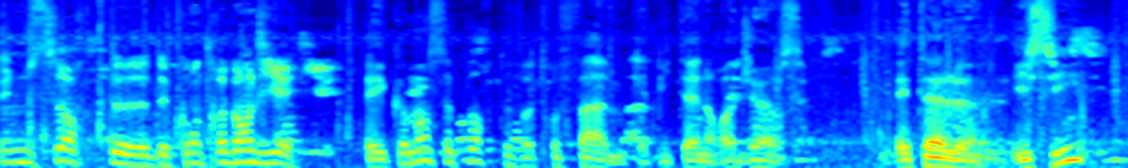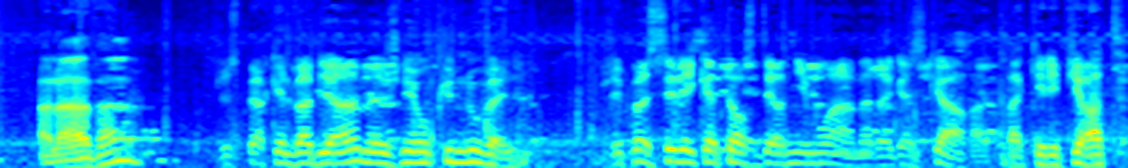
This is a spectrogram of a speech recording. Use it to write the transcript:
Une sorte de contrebandier. Et comment se porte votre femme, capitaine Rogers Est-elle ici À la Havane J'espère qu'elle va bien, mais je n'ai aucune nouvelle. J'ai passé les 14 derniers mois à Madagascar à traquer les pirates.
